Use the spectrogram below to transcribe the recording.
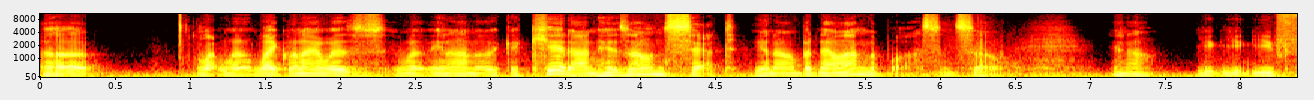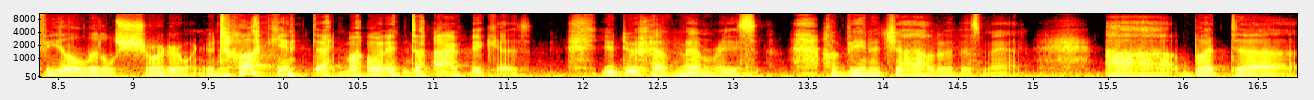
Uh, like when I was, you know, I'm like a kid on his own set, you know, but now I'm the boss. And so, you know, you, you, you feel a little shorter when you're talking at that moment in time because you do have memories of being a child with this man. Uh, but uh,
